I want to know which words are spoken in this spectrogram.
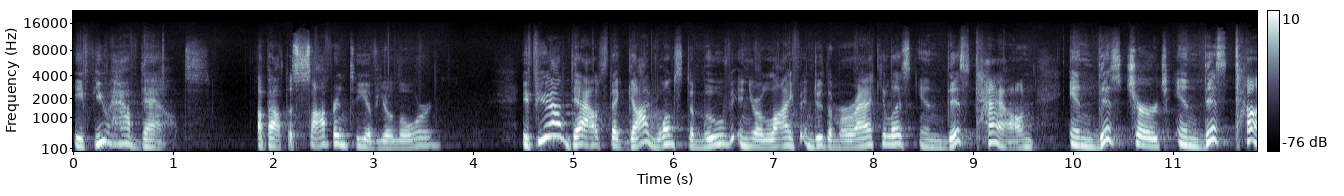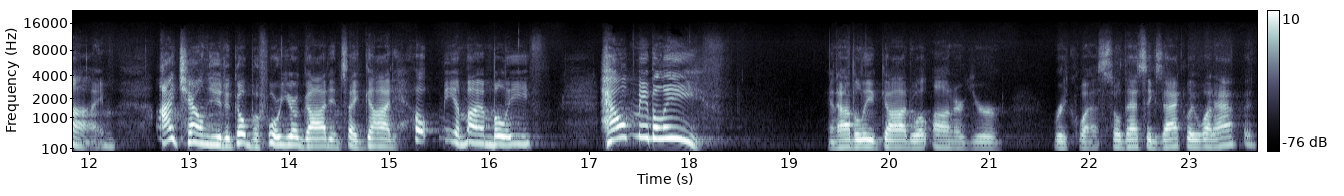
If you have doubts about the sovereignty of your Lord, if you have doubts that God wants to move in your life and do the miraculous in this town, in this church, in this time, I challenge you to go before your God and say, God, help me in my unbelief. Help me believe. And I believe God will honor your request. So that's exactly what happened.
